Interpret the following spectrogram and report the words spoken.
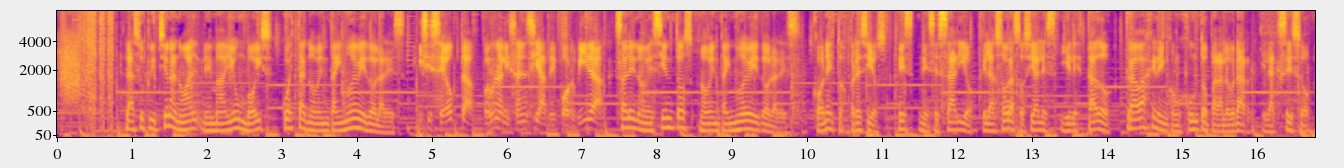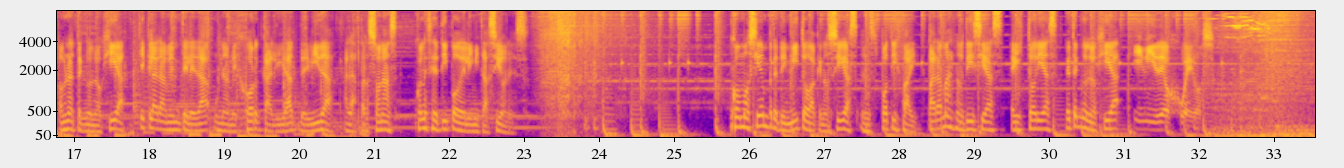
La suscripción anual de My Own Voice cuesta 99 dólares y si se opta por una licencia de por vida sale 999 dólares. Con estos precios es necesario que las obras sociales y el Estado trabajen en conjunto para lograr el acceso a una tecnología que claramente le da una mejor calidad de vida a las personas con este tipo de limitaciones. Como siempre te invito a que nos sigas en Spotify para más noticias e historias de tecnología y videojuegos.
